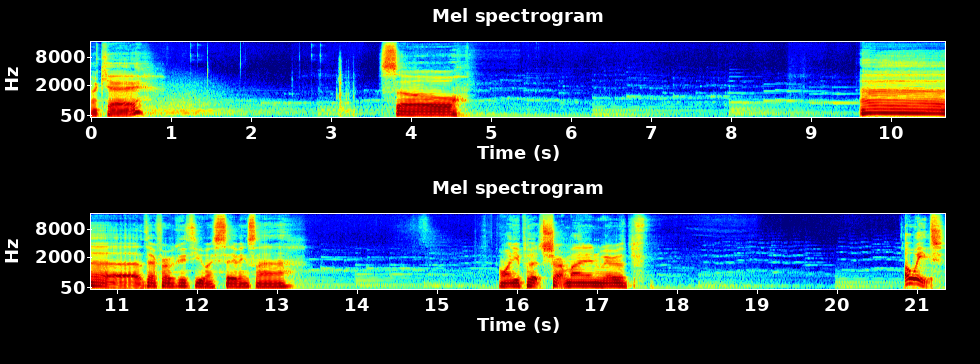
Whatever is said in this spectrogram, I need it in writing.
Okay. So... Uh, therefore, with you my savings line. I want you to put sharp mind in where. Oh wait,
